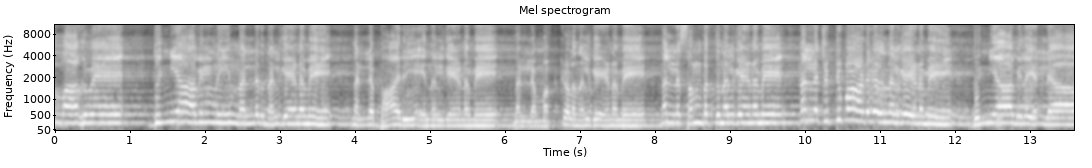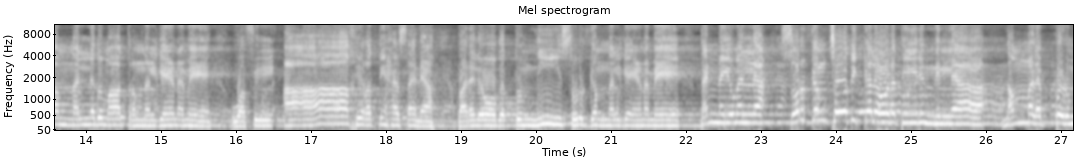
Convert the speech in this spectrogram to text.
അല്ലാഹുവേ ദുന്യാവിൽ നീ നല്ലത് നൽകണമേ നല്ല ഭാര്യയെ നൽകണമേ നല്ല മക്കളെ നൽകണമേ നല്ല സമ്പത്ത് നൽകണമേ നല്ല ചുറ്റുപാടുകൾ നൽകണമേ ദുന്യാവിലെ എല്ലാം നല്ലതു മാത്രം നൽകണമേ. വഫിൽ ആഖിറത്തി ഹസന പരലോകത്തും നീ സ്വർഗം നൽകണമേ. തന്നെയുമല്ല സ്വർഗം ചോദിക്കലോടെ തീരുന്നില്ല. നമ്മൾ എപ്പോഴും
